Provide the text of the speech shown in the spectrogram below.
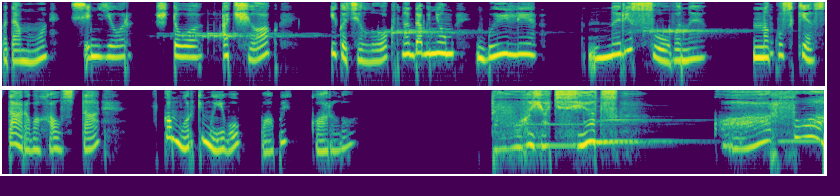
Потому, сеньор, что очаг и котелок над огнем были нарисованы на куске старого холста в коморке моего папы Карло. Твой отец Карло?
